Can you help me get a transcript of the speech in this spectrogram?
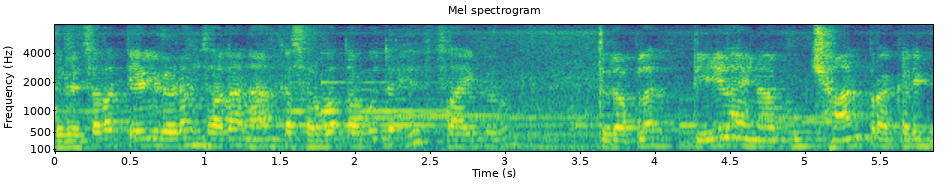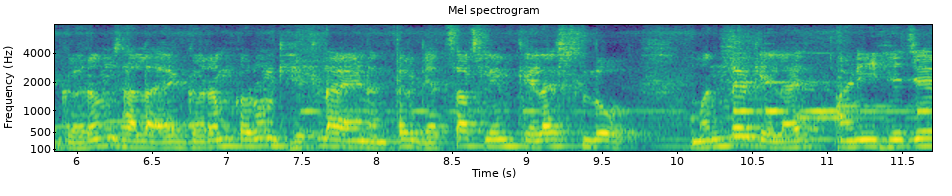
तर याच्याला तेल गरम झाला ना का सर्वात अगोदर हे फ्राय करून तर आपला तेल आहे ना खूप छान प्रकारे गरम झाला आहे गरम करून घेतला आहे नंतर गॅसचा फ्लेम केला आहे स्लो मंद केला आहे आणि हे जे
